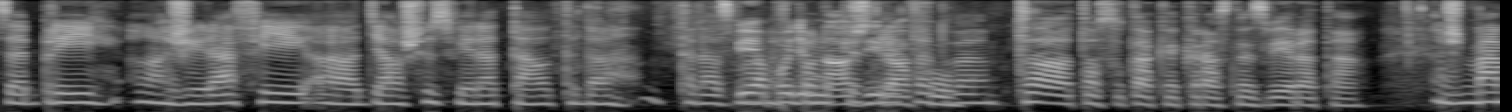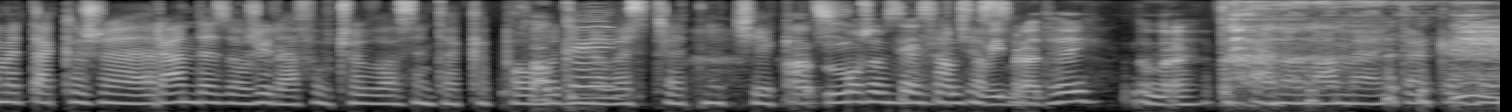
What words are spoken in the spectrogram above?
zebry, žirafy a ďalšie zvieratá. Teda, teraz ja pôjdem na žirafu. To, to sú také krásne zvieratá. Máme také, že rande so žirafou, čo je vlastne také polhodinové okay. stretnutie. A môžem si aj sám sa vybrať, hej? Dobre. Áno, máme aj také. Hej.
